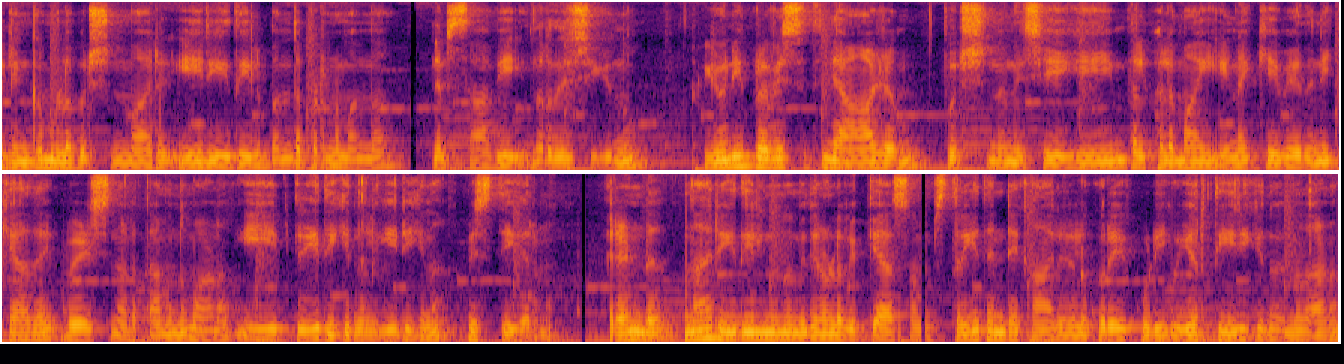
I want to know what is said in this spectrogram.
ലിംഗമുള്ള പുരുഷന്മാർ ഈ രീതിയിൽ ബന്ധപ്പെടണമെന്ന് നബ്സാവി നിർദ്ദേശിക്കുന്നു. യോനി പ്രവേശത്തിന്റെ ആഴം പുരുഷന് നിശ്ചയിക്കുകയും തൽഫലമായി ഇണക്കി വേദനിക്കാതെ വീഴ്ച നടത്താമെന്നുമാണ് ഈ രീതിക്ക് നൽകിയിരിക്കുന്ന വിശദീകരണം. രണ്ട് ആ രീതിയിൽ നിന്നും ഇതിനുള്ള വ്യത്യാസം സ്ത്രീ തന്റെ കാലുകൾ കുറെ കൂടി ഉയർത്തിയിരിക്കുന്നു എന്നതാണ്.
